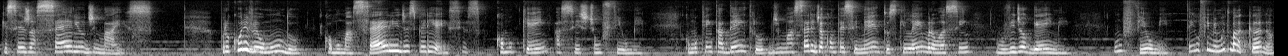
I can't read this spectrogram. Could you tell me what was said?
que seja sério demais. Procure ver o mundo como uma série de experiências, como quem assiste um filme, como quem está dentro de uma série de acontecimentos que lembram assim um videogame, um filme. Tem um filme muito bacana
